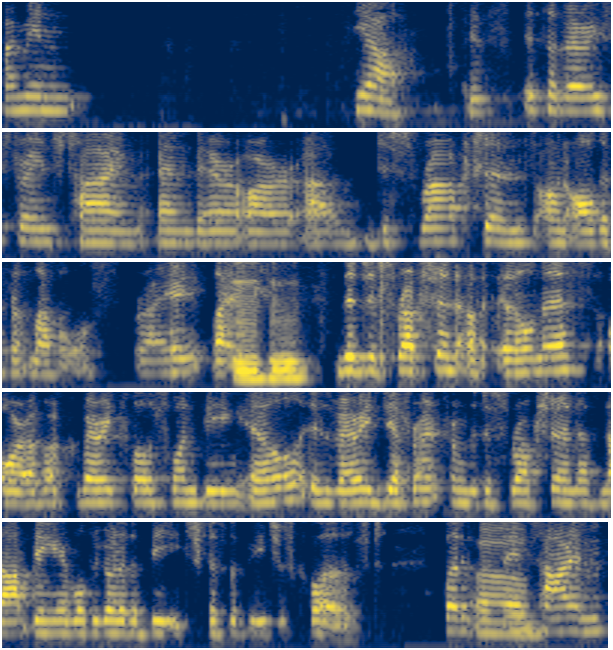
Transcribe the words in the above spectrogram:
I mean, yeah, it's it's a very strange time, and there are um, disruptions on all different levels, right? Like hmm the disruption of illness or of a very close one being ill is very different from the disruption of not being able to go to the beach because the beach is closed. But at the Um, same time,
